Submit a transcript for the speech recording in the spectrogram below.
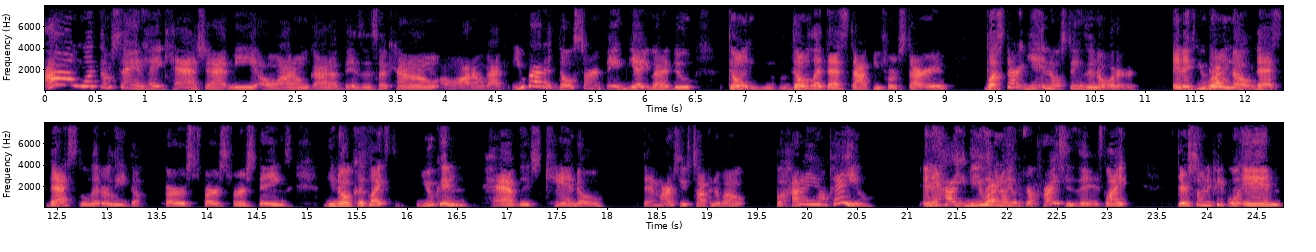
I don't want them saying hey cash at me. Oh i don't got a business account. Oh i don't got you got it those certain things yeah you got to do. Don't don't let that stop you from starting but start getting those things in order and if you Right. don't know, that's that's literally the first, first, first things, you know, because like you can have this candle that Marcy was talking about, but how are they gonna pay you? And then how do you Right. even know what your prices is? Like there's so many people and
